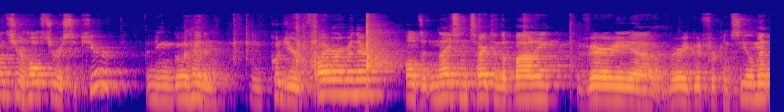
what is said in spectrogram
Once your holster is secure, then you can go ahead and, and put your firearm in there. Holds it nice and tight to the body. Very, uh, very good for concealment.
